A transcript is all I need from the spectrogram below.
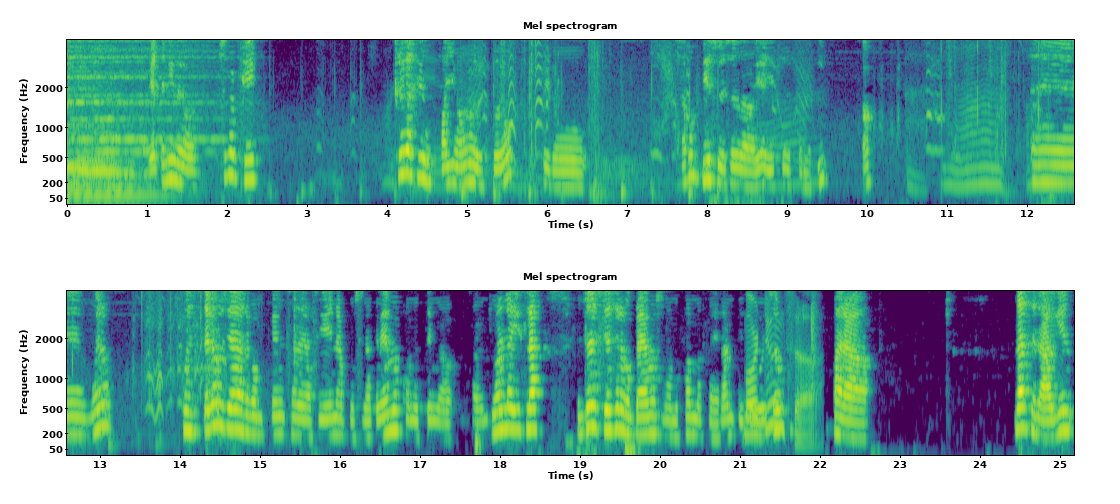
y había tenido... No sé por qué. Creo que ha sido un fallo algo del juego pero... Se ha rompido su deseo todavía y esto está aquí. Ah. Eh, bueno, pues tenemos ya la recompensa de la sirena, pues la queremos cuando tenga aventura en la isla, entonces ya se la compraremos a lo mejor más adelante para dársela a alguien,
